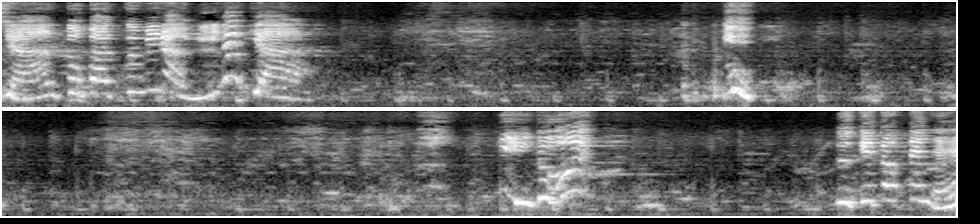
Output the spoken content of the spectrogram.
ちゃんとバックミラー見なきゃ。ひどい。受け取ってね。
